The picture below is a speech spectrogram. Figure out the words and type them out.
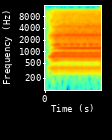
Bye.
